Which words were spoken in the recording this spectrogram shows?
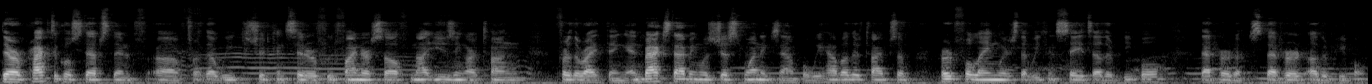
There are practical steps then uh, for, that we should consider if we find ourselves not using our tongue for the right thing. And backstabbing was just one example. We have other types of hurtful language that we can say to other people that hurt us, that hurt other people.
